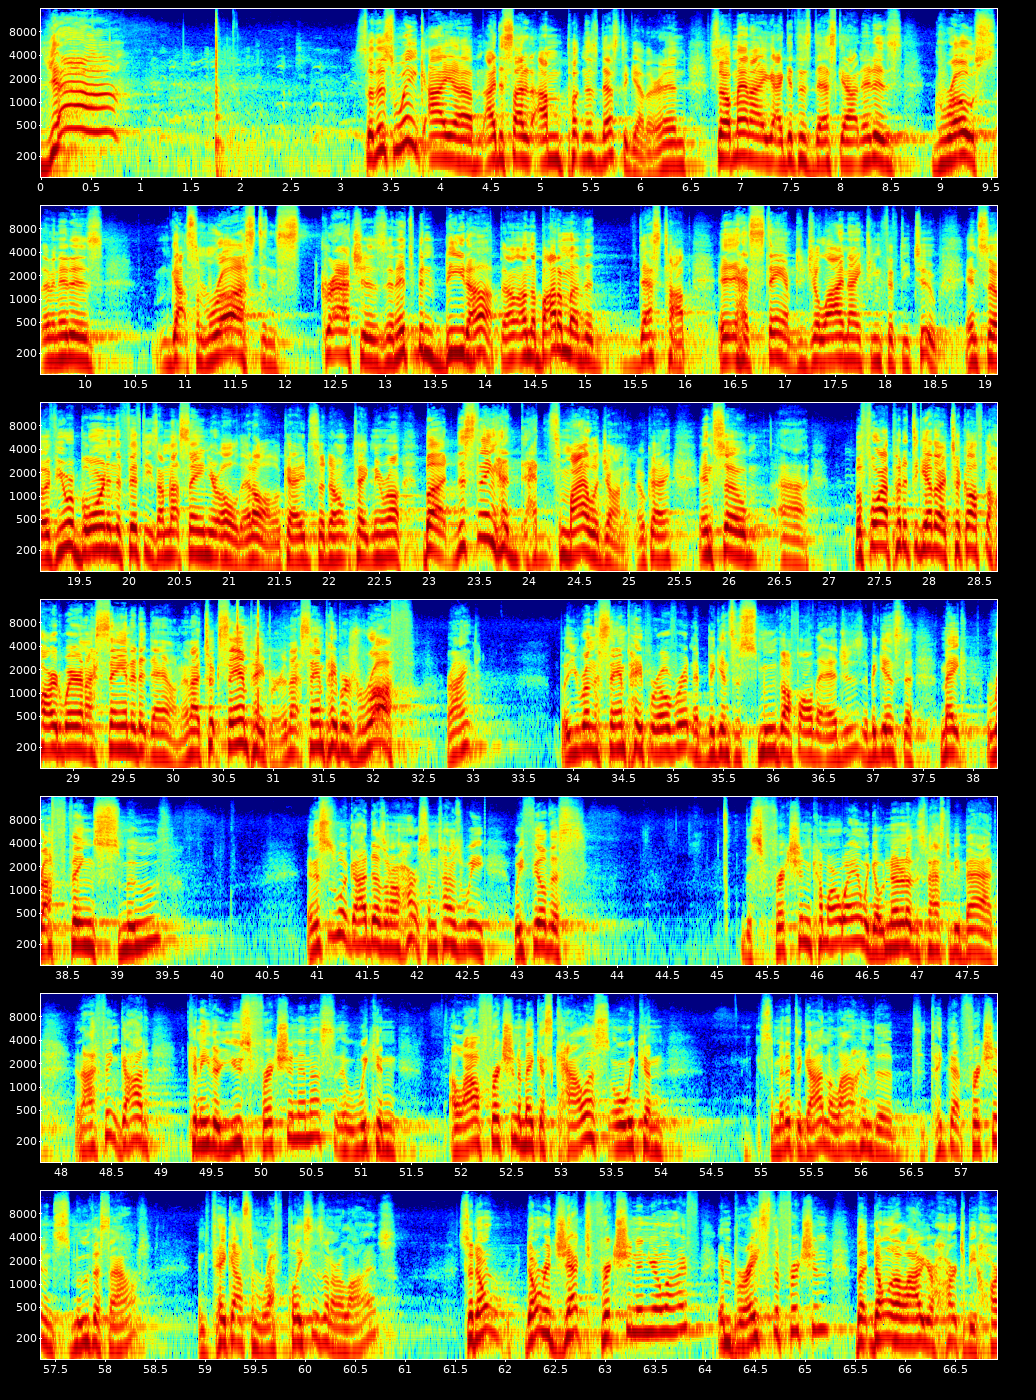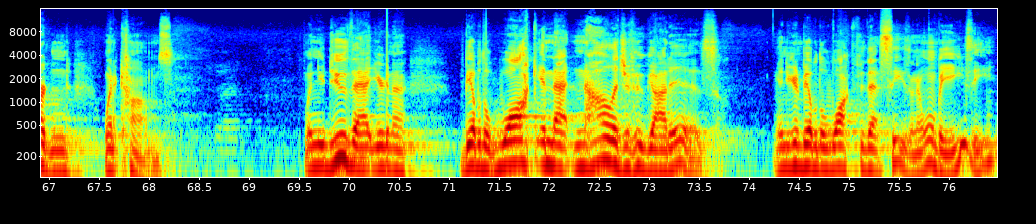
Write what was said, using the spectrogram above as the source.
yeah. So this week, I, uh, I decided I'm putting this desk together. And so, man, I, I get this desk out, and it is gross. I mean, it is got some rust and scratches, and it's been beat up. On the bottom of the desktop, it has stamped July 1952. And so if you were born in the 50s, I'm not saying you're old at all, okay? So don't take me wrong. But this thing had, had some mileage on it, okay? And so uh, before I put it together, I took off the hardware and I sanded it down. And I took sandpaper, and that sandpaper is rough, right? But you run the sandpaper over it and it begins to smooth off all the edges. It begins to make rough things smooth. And this is what God does in our hearts. Sometimes we, we feel this, this friction come our way and we go, no, no, no, this has to be bad. And I think God can either use friction in us, we can allow friction to make us callous, or we can submit it to God and allow Him to, to take that friction and smooth us out and to take out some rough places in our lives. So don't, don't reject friction in your life, embrace the friction, but don't allow your heart to be hardened when it comes. When you do that, you're going to be able to walk in that knowledge of who God is. And you're going to be able to walk through that season. It won't be easy,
